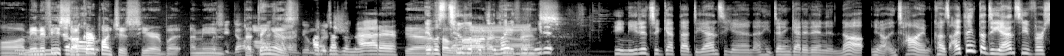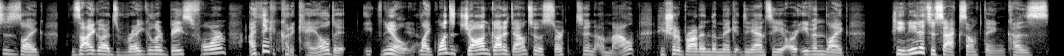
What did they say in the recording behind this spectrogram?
Oh, I mean, if he mm, No. sucker punches here, but I mean, he does. the thing is, do it doesn't matter. yeah, it was too little too late. He needed- He needed to get that Diancie in, and he didn't get it in enough, you know, in time. Because I think the Diancie versus like Zygarde's regular base form, I think it could have KO'd it. You know, Yeah. like once John got it down to a certain amount, he should have brought in the Mega Diancie, or even like he needed to sack something because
